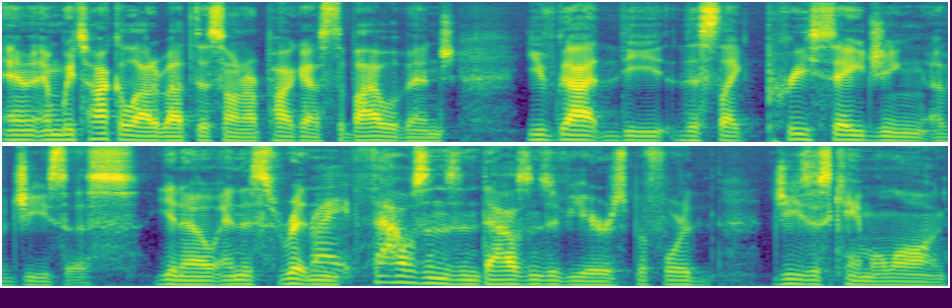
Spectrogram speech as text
and, and we talk a lot about this on our podcast, The Bible Binge. You've got the this like presaging of Jesus, you know, and it's written Right. thousands and thousands of years before Jesus came along,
